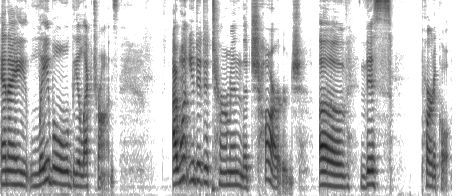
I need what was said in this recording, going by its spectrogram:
And I labeled the electrons. I want you to determine the charge of this particle.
